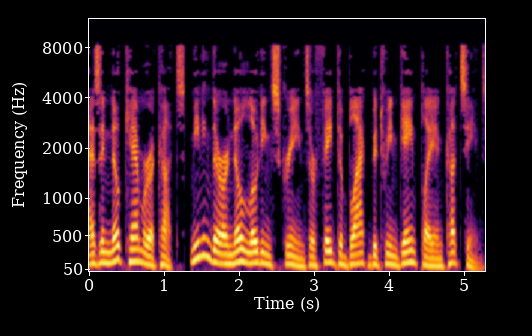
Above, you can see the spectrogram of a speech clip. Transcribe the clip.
as in no camera cuts, meaning there are no loading screens or fade to black between gameplay and cutscenes.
